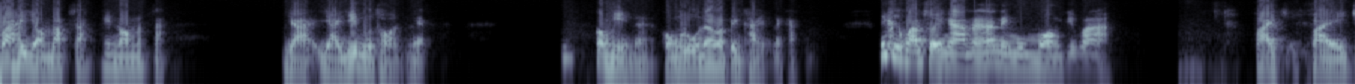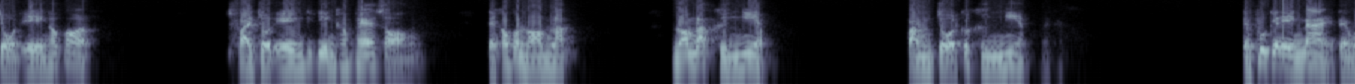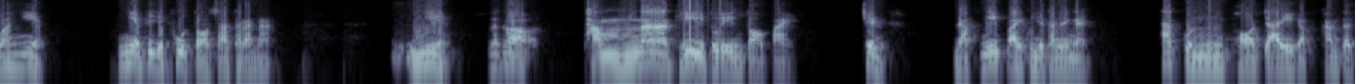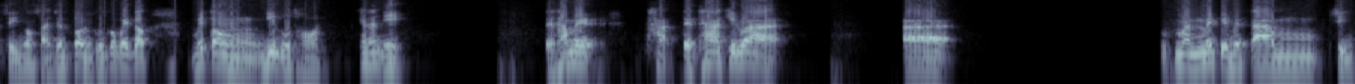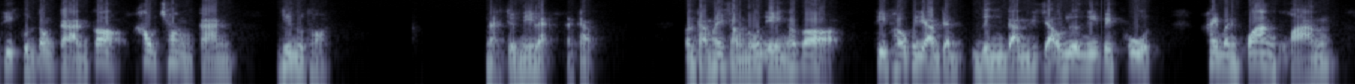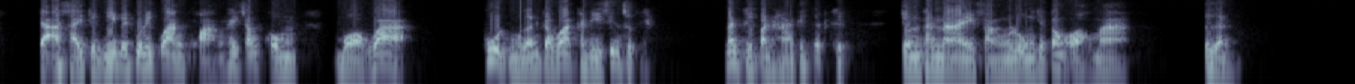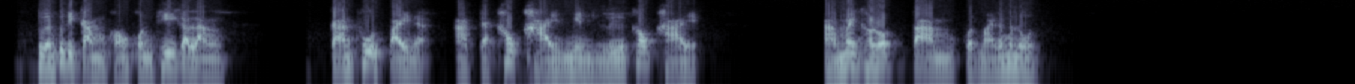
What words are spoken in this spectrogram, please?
ว่าให้ยอมรับซะให้น้อมรับซะอย่า อย่ายื่นอุทธรณ์เนี่ย ก็มีนะคงรู้นะว่าเป็นใครนะครับ นี่คือความสวยงามนะฮะในมุมมองที่ว่า ฝ่ายฝ่ายโจทย์เองเขาก็ ฝ่ายโจทย์เองที่จริงเขาแพ้สองแต่เขาก็น้อมรับ น้อมรับคือเงียบฝั่งโจทย์ก็คือเงียบนะครับ แต่พูดกันเองได้แต่ว่าเงียบ เงียบที่จะพูดต่อสาธารณะ เงียบแล้วก็ทำหน้าที่ตัวเองต่อไป เช่น ดักนี้ไปคุณจะทำยังไง ถ้าคุณพอใจกับคำตัดสินของศาลชั้นต้น คุณก็ไม่ต้องไม่ต้องยื่นอุทธรณ์แค่นั้นเอง แต่ถ้าไม่ถ้าแต่ถ้าคิดว่าอ่ามันไม่เป็นไปตามสิ่งที่คุณต้องการก็เข้าช่องการยื่นอุทธรณ์ นะจุดนี้แหละนะครับ มันทำให้ฝั่งนู้นเองเขาก็ที่เขาพยายามจะดึงดันที่จะเอาเรื่องนี้ไปพูด ให้มันกว้างขวาง จะอาศัยจุดนี้ไปพูดให้กว้างขวางให้สังคมบอกว่าพูดเหมือนกับว่าคดีสิ้นสุด นั่นคือปัญหาที่เกิดขึ้น จนทนายฝั่งลุงจะต้องออกมาเตือน เตือนพฤติกรรมของคนที่กำลังการพูดไปเนี่ย อาจจะเข้าข่ายหมิ่นหรือเข้าข่าย ไม่เคารพตามกฎหมายรัฐมนูญ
